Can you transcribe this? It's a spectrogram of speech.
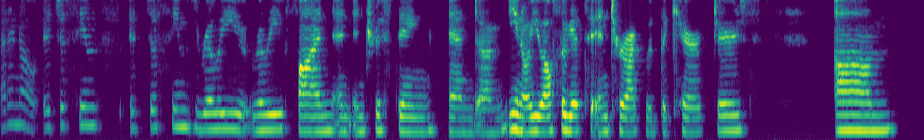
I don't know. It just seems it just seems really really fun and interesting, and um, you know, you also get to interact with the characters. Um,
